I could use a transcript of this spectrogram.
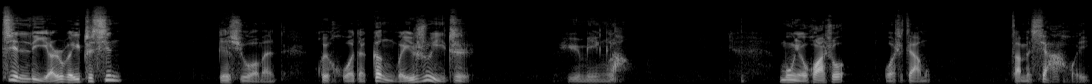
尽力而为之心，也许我们会活得更为睿智与明朗。木有话说，我是佳木，咱们下回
